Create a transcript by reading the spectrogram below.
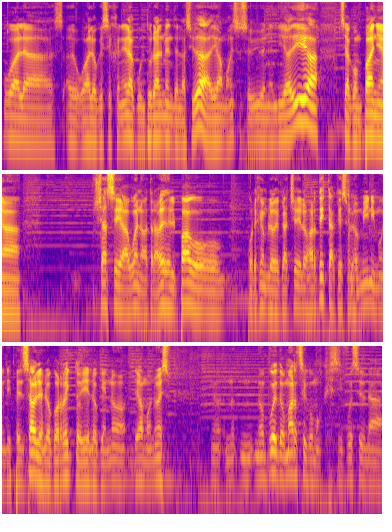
o a, las, eh, o a lo que se genera culturalmente en la ciudad, digamos, eso se vive en el día a día, se acompaña ya sea bueno a través del pago, por ejemplo, de caché de los artistas, que eso es lo mínimo indispensable, es lo correcto y es lo que no, digamos, no es, no, puede tomarse como que si fuese una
